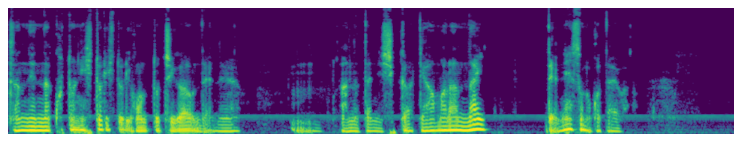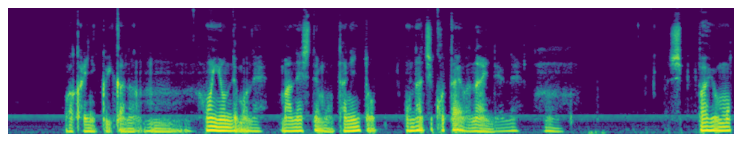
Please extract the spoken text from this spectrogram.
残念なことに一人一人ほんと違うんだよね。うん。あなたにしか当てはまらないだよね、その答えは。わかりにくいかな。うん。本読んでもね、真似しても他人と同じ答えはないんだよね。うん。失敗をもっ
